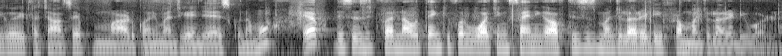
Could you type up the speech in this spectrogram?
ఇగో ఇట్లా చాలాసేపు ఆడుకొని మంచిగా ఎంజాయ్ చేసుకున్నాము. Yup this is it for now thank you for watching signing off this is Manjula Reddy from Manjula Reddy world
